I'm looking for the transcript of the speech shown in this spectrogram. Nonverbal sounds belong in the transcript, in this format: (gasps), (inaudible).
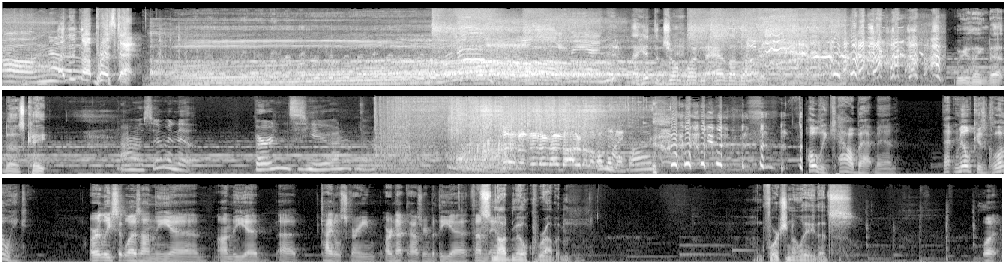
Oh no. I did not press that. Man. I hit the jump button as I died. what do you think that does, Kate? I'm assuming it burns you. I don't know. Oh my god. Holy cow, Batman! That milk is glowing, or at least it was on the uh, on the uh, uh, title screen, or not title screen, but the uh, thumbnail. Snod milk, Robin. Unfortunately, that's What?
